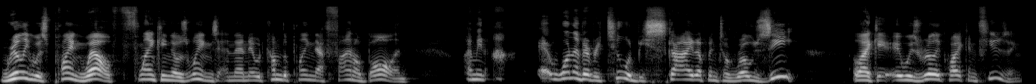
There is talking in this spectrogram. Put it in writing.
really was playing well, flanking those wings, and then it would come to playing that final ball, and I mean, one of every two would be skied up into row Z. Like it, it was really quite confusing.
